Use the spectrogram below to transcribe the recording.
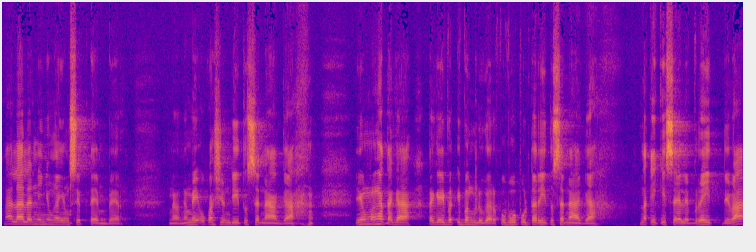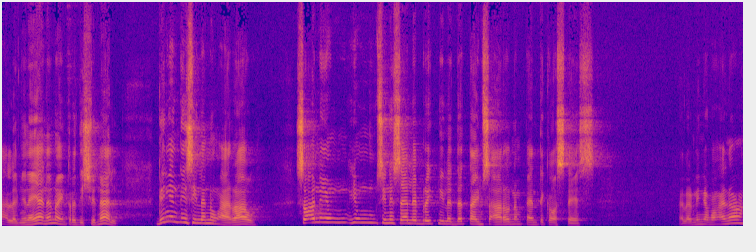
naalala ninyo ngayong September, no, na may okasyon dito sa Naga. yung mga taga, taga iba't ibang lugar pumupunta rito sa Naga, nakikiselebrate, di ba? Alam niyo na yan, ano, yung traditional. Ganyan din sila nung araw. So ano yung, yung sineselebrate nila that time sa araw ng Pentecostes? Alam niyo kung ano?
